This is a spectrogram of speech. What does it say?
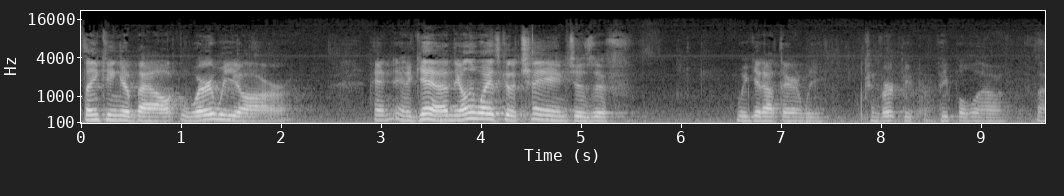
thinking about where we are. And, and again, the only way it's going to change is if we get out there and we convert people, people uh, uh,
